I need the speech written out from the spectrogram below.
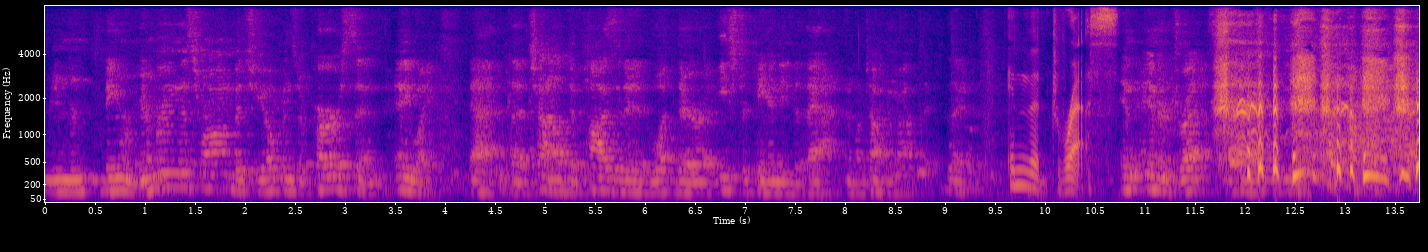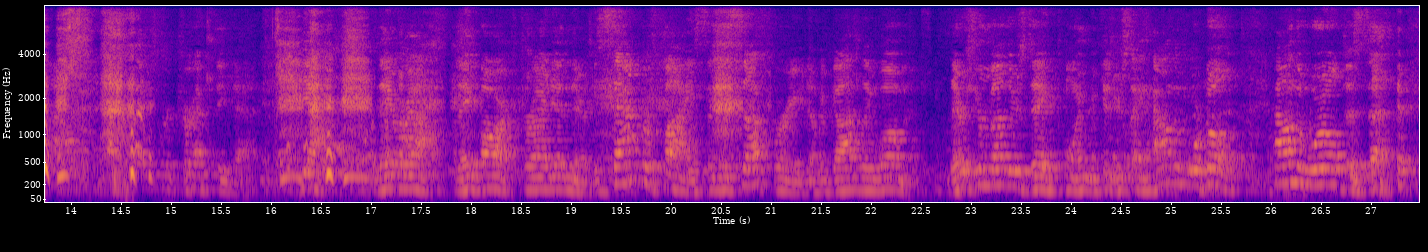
rem- be remembering this wrong, but she opens her purse, and anyway, uh, the child deposited what their Easter candy to that, and we're talking about the, the in the dress. in, in her dress. Thanks for correcting that. Yeah, they were out. They barked right in there. The sacrifice and the suffering of a godly woman. There's your Mother's Day point because you're saying, how in the world, how in the world does that?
